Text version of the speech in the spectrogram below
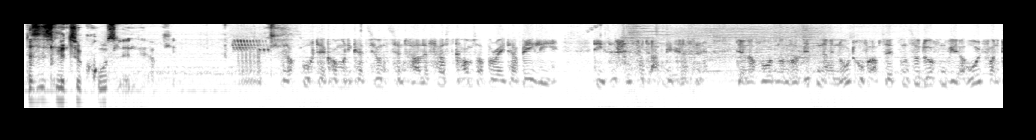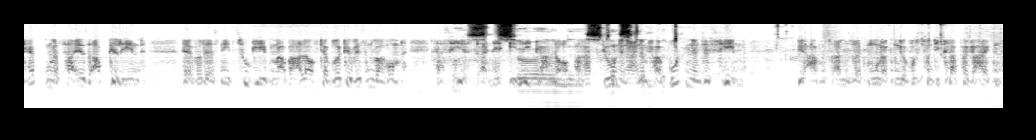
Das ist mir zu gruselig. Okay. Logbuch der Kommunikationszentrale First Comms Operator Bailey. Dieses Schiff wird angegriffen. Dennoch wurden unsere Bitten, einen Notruf absetzen zu dürfen, wiederholt von Captain Matthias abgelehnt. Er würde es nie zugeben, aber alle auf der Brücke wissen warum. Das hier ist eine illegale Operation in einem verbotenen System. Wir haben es alle seit Monaten gewusst und die Klappe gehalten.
